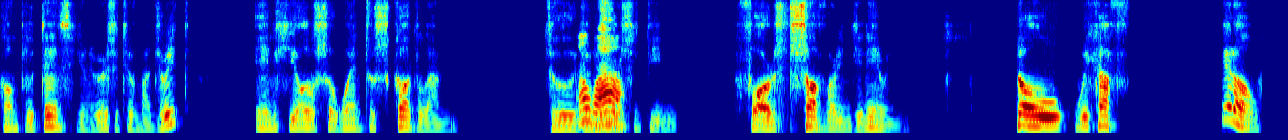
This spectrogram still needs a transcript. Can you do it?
Complutense, University of Madrid. And he also went to Scotland to oh, university wow. For software engineering. So we have you know,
